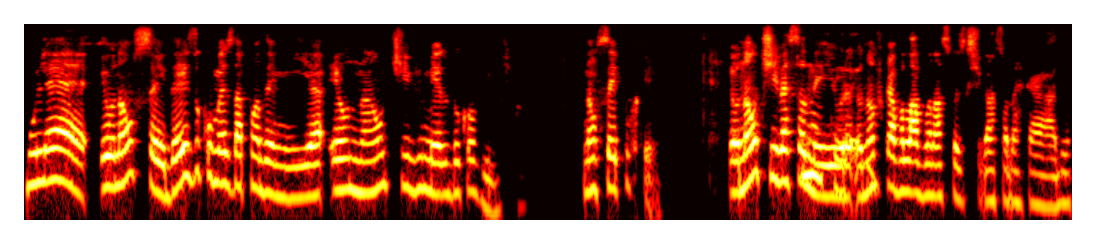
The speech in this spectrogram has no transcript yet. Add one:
Mulher, eu não sei, desde o começo da pandemia, eu não tive medo do Covid. Não sei por quê. Eu não tive essa não neura, eu não ficava lavando as coisas que chegavam ao mercado,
